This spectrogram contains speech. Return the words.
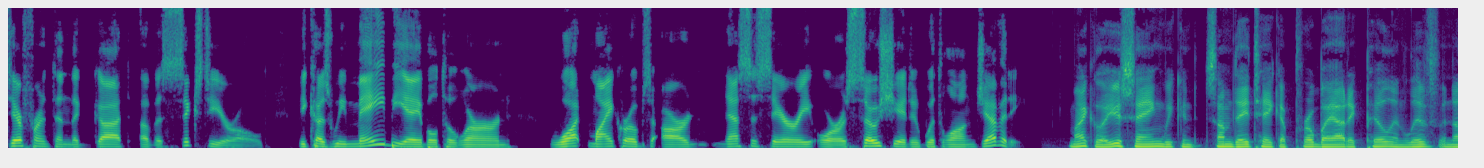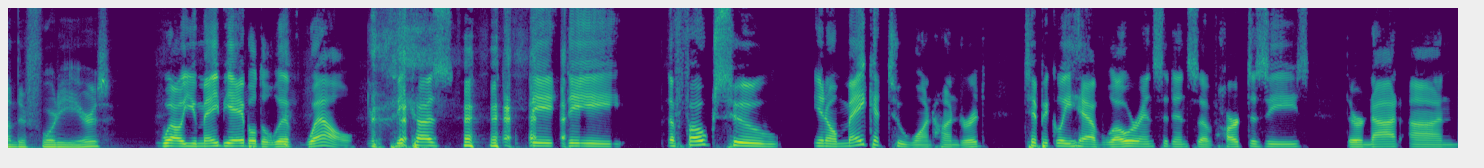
different than the gut of a 60 year old? Because we may be able to learn what microbes are necessary or associated with longevity. Michael, are you saying we can someday take a probiotic pill and live another 40 years? Well, you may be able to live well because the the the folks who, you know, make it to 100 typically have lower incidence of heart disease. They're not on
